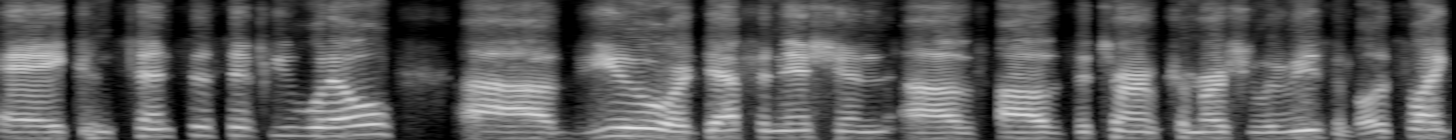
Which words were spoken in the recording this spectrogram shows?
a consensus, if you will, uh, view or definition of, of the term commercially reasonable. It's like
